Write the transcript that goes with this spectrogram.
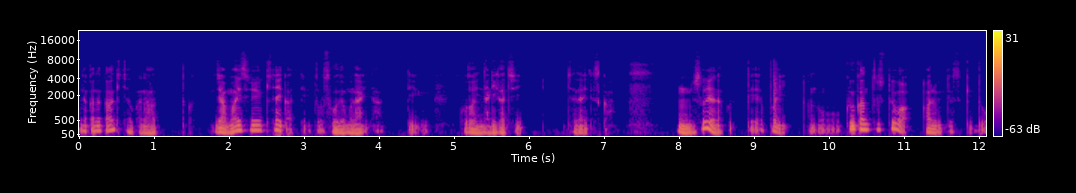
なかなか飽きちゃうかなとか、じゃあ毎週来たいかっていうとそうでもないなっていうことになりがちじゃないですか。うん、そうじゃなくって、やっぱりあの空間としてはあるんですけど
